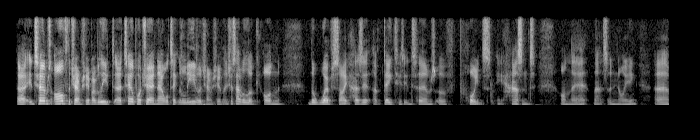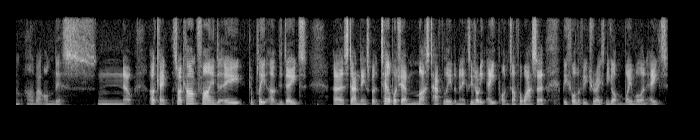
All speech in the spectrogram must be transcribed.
Uh, in terms of the championship, I believe uh, Théo Pourchaire now will take the lead of the championship. Let's just have a look on the website. Has it updated in terms of points? It hasn't on there. That's annoying. Um, how about on this? No. Okay, so I can't find a complete up to date uh, standings, but Pourchaire must have the lead at the minute because he's only eight points off Iwasa before the feature race, and he got way more than eight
